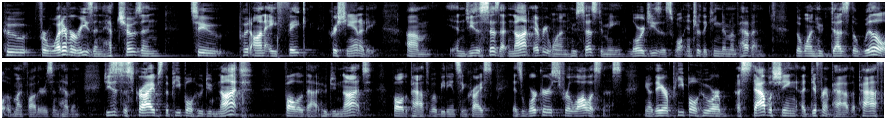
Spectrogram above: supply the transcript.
who, for whatever reason, have chosen to put on a fake Christianity. Um, and Jesus says that not everyone who says to me, Lord Jesus, will enter the kingdom of heaven. The one who does the will of my Father is in heaven. Jesus describes the people who do not follow that, who do not follow the path of obedience in Christ, as workers for lawlessness. You know, they are people who are establishing a different path, a path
